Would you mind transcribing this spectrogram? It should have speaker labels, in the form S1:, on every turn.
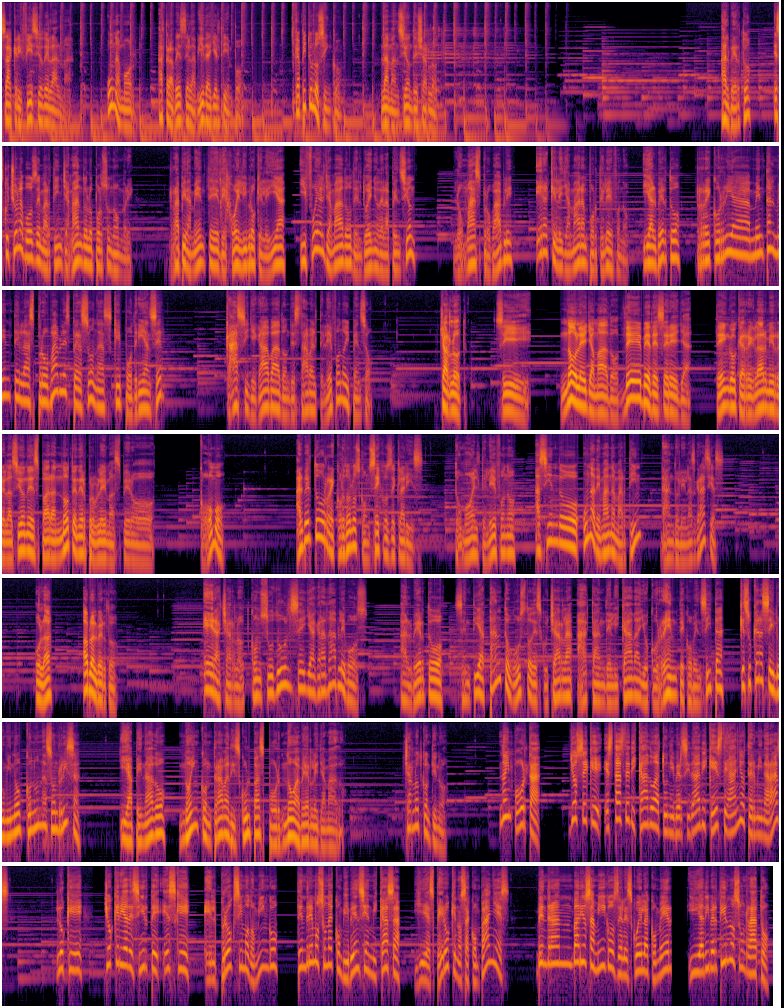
S1: Sacrificio del alma. Un amor a través de la vida y el tiempo. Capítulo 5. La mansión de Charlotte. Alberto escuchó la voz de Martín llamándolo por su nombre. Rápidamente dejó el libro que leía y fue al llamado del dueño de la pensión. Lo más probable era que le llamaran por teléfono y Alberto recorría mentalmente las probables personas que podrían ser. Casi llegaba a donde estaba el teléfono y pensó. Charlotte. Sí. No le he llamado. Debe de ser ella. Tengo que arreglar mis relaciones para no tener problemas, pero... ¿Cómo? Alberto recordó los consejos de Clarice. Tomó el teléfono haciendo una ademán a Martín, dándole las gracias. Hola, habla Alberto. Era Charlotte con su dulce y agradable voz. Alberto sentía tanto gusto de escucharla a tan delicada y ocurrente jovencita que su cara se iluminó con una sonrisa y apenado no encontraba disculpas por no haberle llamado. Charlotte continuó.
S2: No importa. Yo sé que estás dedicado a tu universidad y que este año terminarás. Lo que yo quería decirte es que el próximo domingo tendremos una convivencia en mi casa y espero que nos acompañes. Vendrán varios amigos de la escuela a comer y a divertirnos un rato.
